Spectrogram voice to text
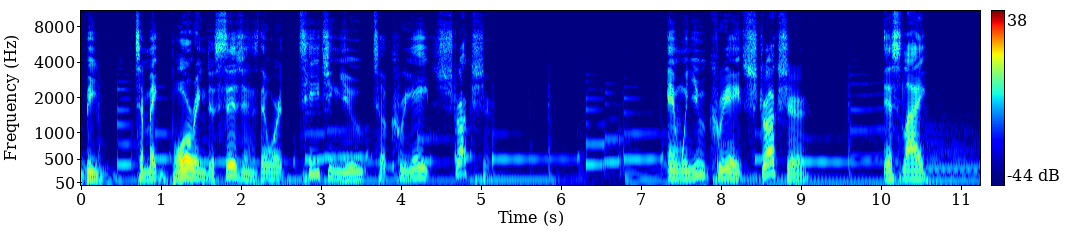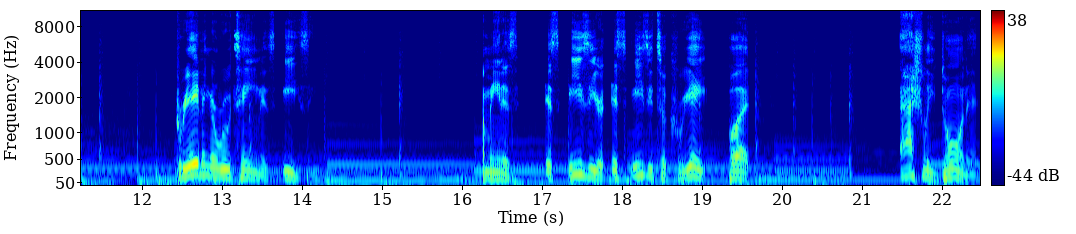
be, to make boring decisions. They were teaching you to create structure. And when you create structure, it's like creating a routine is easy. I mean, it's it's easier, it's easy to create, but actually doing it,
